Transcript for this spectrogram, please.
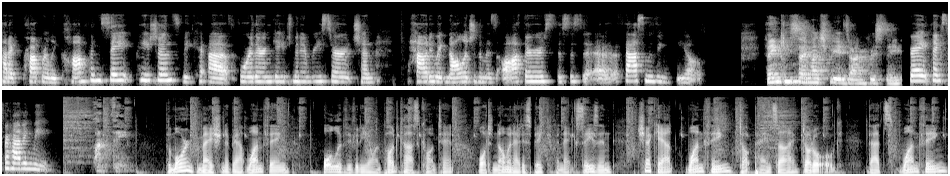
how to properly compensate patients uh, for their engagement in research and how to acknowledge them as authors. This is a fast moving field. Thank you so much for your time, Christine. Great. Thanks for having me. One thing. For more information about One Thing, all of the video and podcast content, or to nominate a speaker for next season, check out onething.painsci.org. That's one thing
